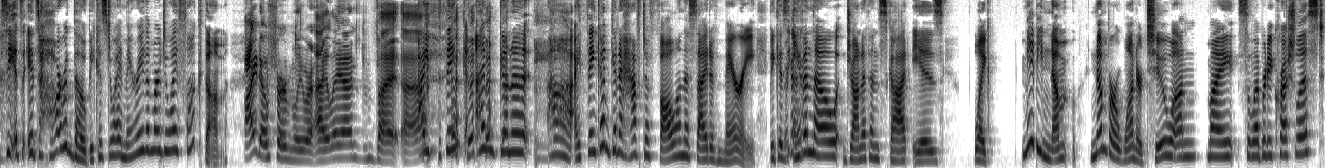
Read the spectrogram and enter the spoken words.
See, it's it's hard though because do I marry them or do I fuck them? I know firmly where I land, but uh, I think I'm gonna ah, I think I'm gonna have to fall on the side of Mary because Okay. even though Jonathan Scott is like maybe num number one or two on my celebrity crush list,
